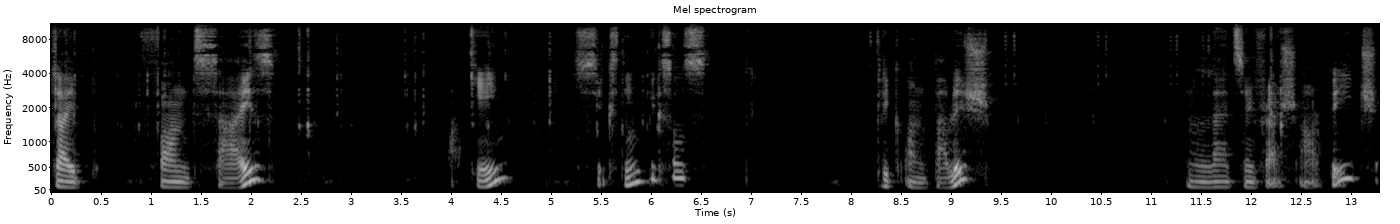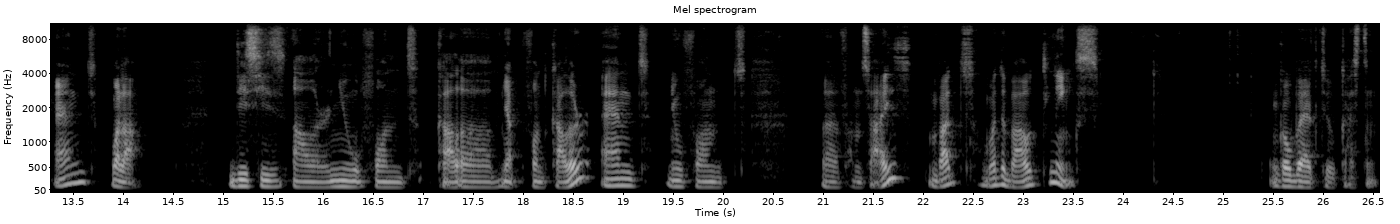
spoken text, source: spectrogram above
Type font size. Okay. 16 pixels. Click on publish. Let's refresh our page and voila, this is our new font color, uh, yeah, font color and new font uh, font size. But what about links? Go back to custom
